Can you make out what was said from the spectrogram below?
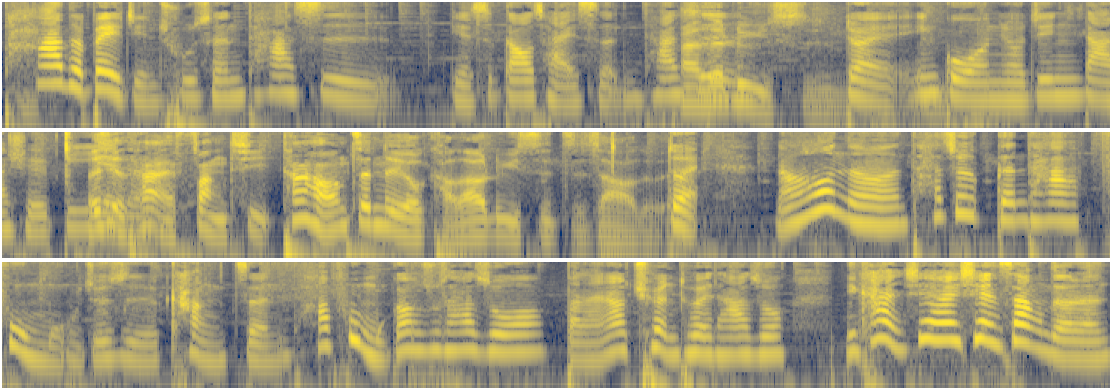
他的背景出身，他是也是高材生，他是律师，对，英国牛津大学毕业，而且他还放弃，他好像真的有考到律师执照，对不对？对。然后呢，他就跟他父母就是抗争。他父母告诉他说，本来要劝退他说，你看现在线上的人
